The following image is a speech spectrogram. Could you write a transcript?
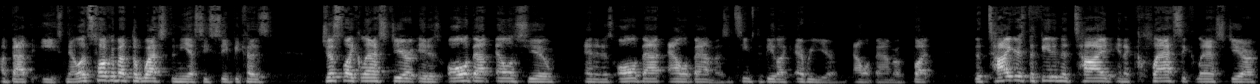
about the East. Now, let's talk about the West and the SEC because just like last year, it is all about LSU and it is all about Alabama. As it seems to be like every year, Alabama. But the Tigers defeated the Tide in a classic last year,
